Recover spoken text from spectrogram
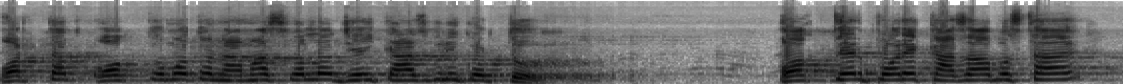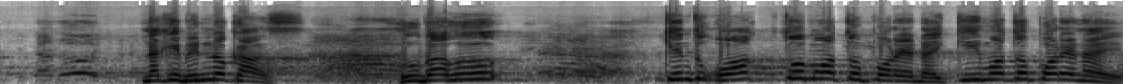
অর্থাৎ অক্ত মতো নামাজ পড়ল, যেই কাজগুলি করত। অক্তের পরে কাজা অবস্থায়? নাকি ভিন্ন কাজ? হুবাহু। কিন্তু অক্ত মতো পড়ে নাই। কি মতো পড়ে নাই?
